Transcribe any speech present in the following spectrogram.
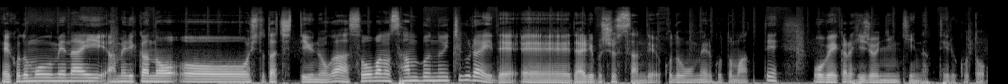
え、子供を産めないアメリカの人たちっていうのが相場の3分の1ぐらいで、え、代理母出産で子供を産めることもあって、欧米から非常に人気になっていること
